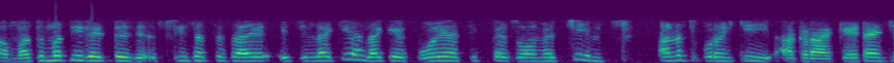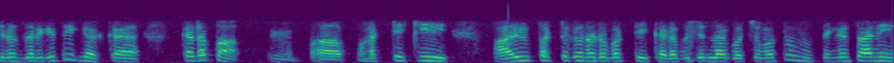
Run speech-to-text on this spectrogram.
మధుమతి రెడ్డి శ్రీ సత్యసాయి జిల్లాకి అలాగే బోయ తిప్పేస్వామి వచ్చి అనంతపురంకి అక్కడ కేటాయించడం జరిగింది. ఇంకా కడప పార్టీకి ఆవి పట్టుకున్నటువంటి కడప జిల్లాకు వచ్చే మొత్తం సింగసాని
